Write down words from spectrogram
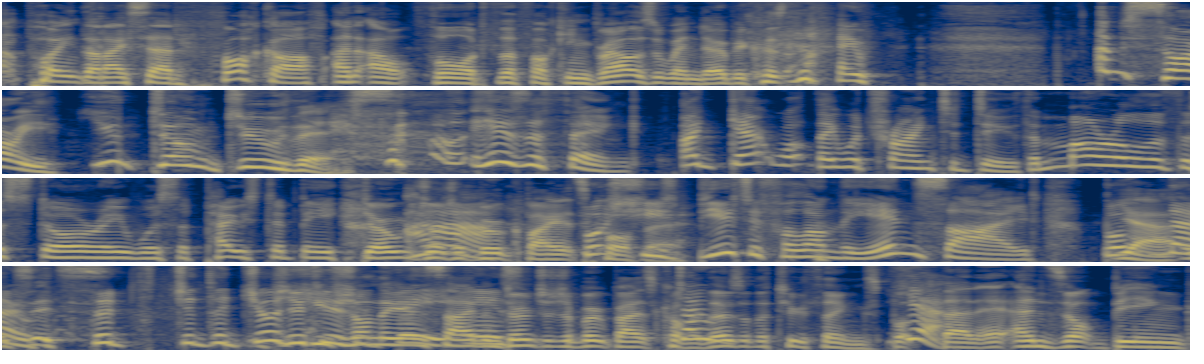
that point that I said, fuck off, and outthought the fucking browser window because I. I'm sorry, you don't do this. Well, here's the thing. I get what they were trying to do. The moral of the story was supposed to be Don't judge a "Ah, book by its but cover." she's beautiful on the inside. But Yeah, no, it's- it's- the the judge Beauty is on the inside and don't judge a book by its cover. Those are the two things. But Yeah. then it ends up being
